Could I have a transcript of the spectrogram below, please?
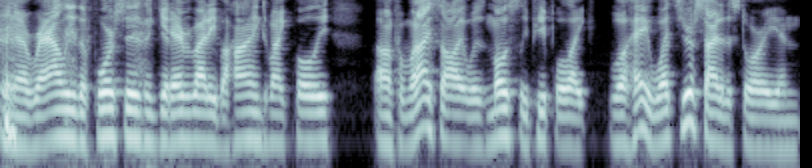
in a rally the forces and get everybody behind Mike Foley. Um, from what I saw, it was mostly people like, "Well, hey, what's your side of the story?" And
